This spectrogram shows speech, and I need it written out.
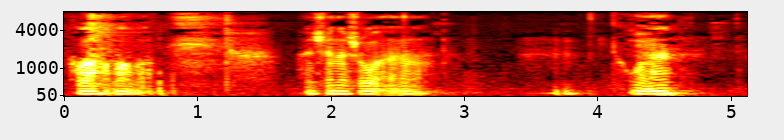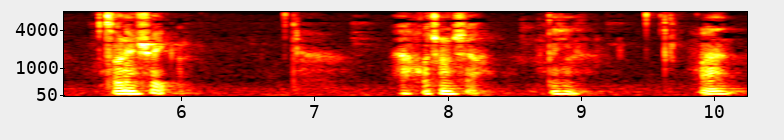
好吧，好吧，好吧。那现在说晚安了。嗯，晚安，早点睡。好充实啊不行晚安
